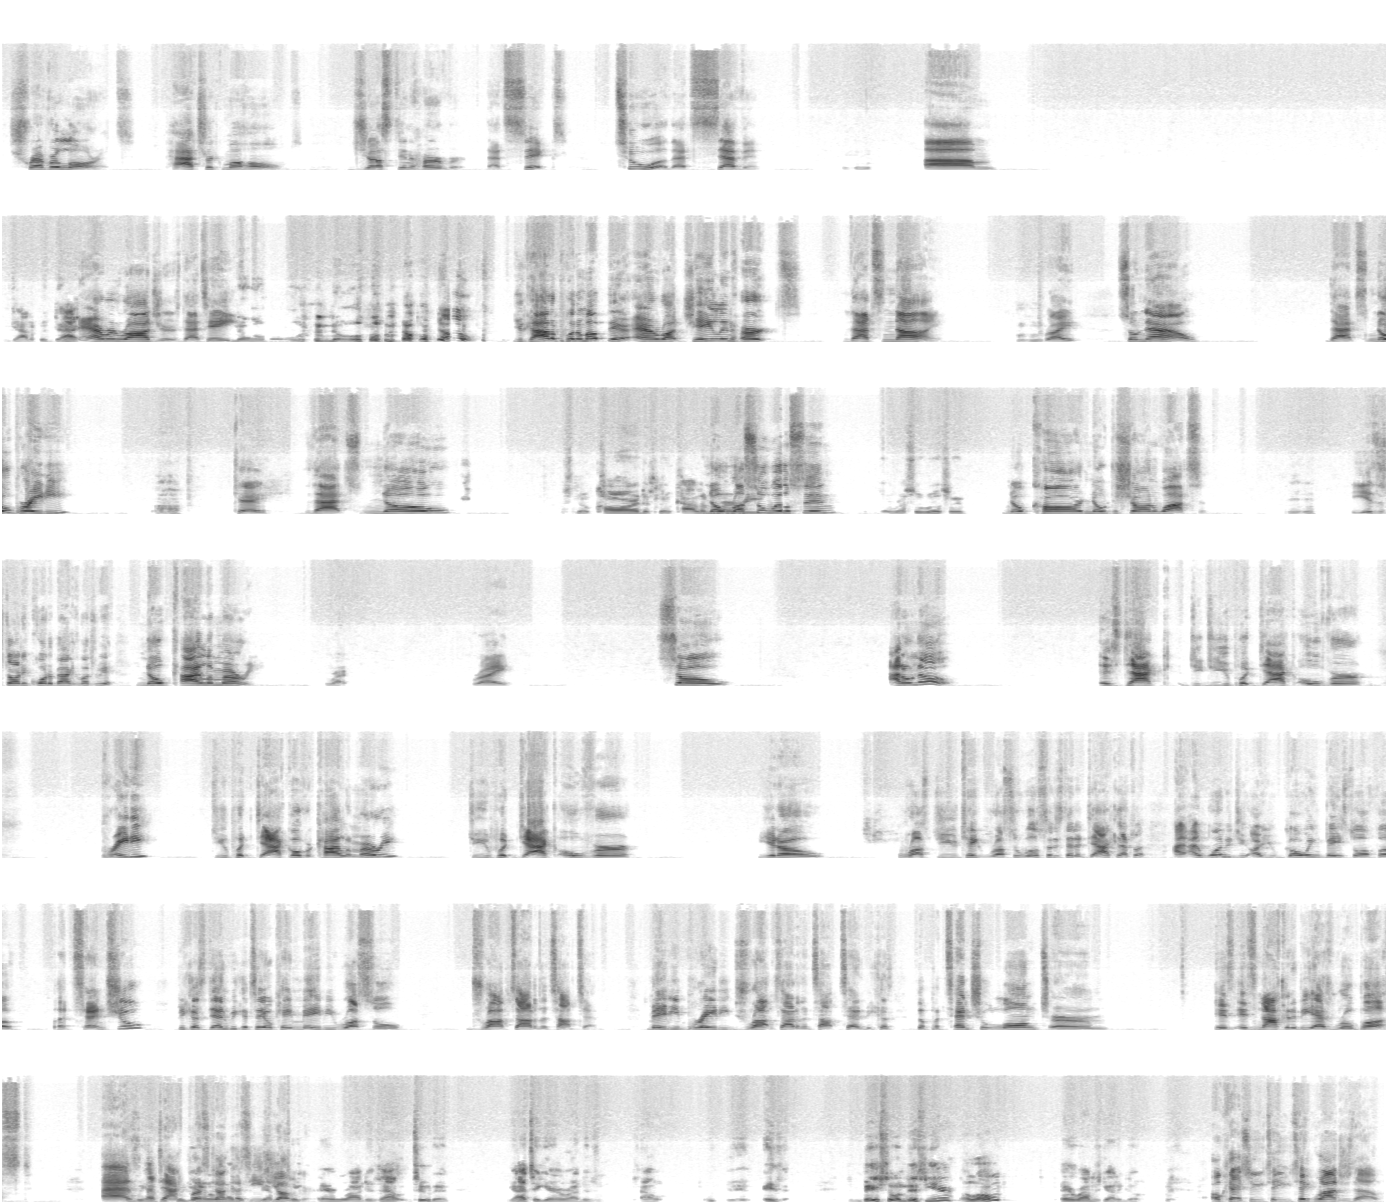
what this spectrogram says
Trevor Lawrence, Patrick Mahomes, Justin Herbert, that's six. Tua, that's 7 Um, Gotta put that. Aaron Rodgers, that's eight. No, no, no. No, you got to put him up there. Aaron Rod, Jalen Hurts, that's 9 Mhm. right? So now that's no Brady, Uh huh. okay? That's no There's no Carr. There's no Kyler no Murray. Russell Wilson, No Russell Wilson. no Carr, no Deshaun Watson. hmm He is a starting quarterback as much as we no Kyler Murray, Right. right? So I don't know. Is Dak do, do you put Dak over Brady? Do you put Dak over Kyler Murray? Do you put Dak over, you know, Russ? Do you take Russell Wilson instead of Dak? That's what I, I wondered. You are you going based off of potential? Because then we could say, okay, maybe Russell drops out of the top ten. Maybe Brady drops out of the top ten because the potential long term is is not going to be as robust as a Dak Prescott because he's to younger. Aaron Rodgers out too. Then you gotta take Aaron Rodgers out. Is based on this year alone, Aaron Rodgers got to go. Okay, so you take you take Rodgers out,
